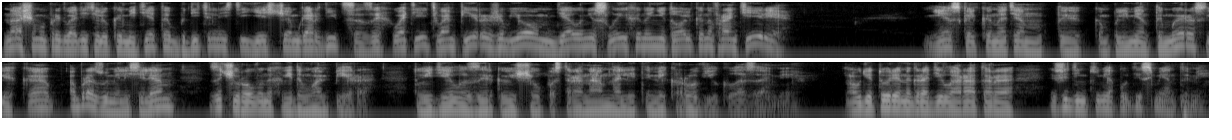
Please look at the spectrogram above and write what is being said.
Нашему предводителю комитета бдительности есть чем гордиться. Захватить вампира живьем — дело неслыханное не только на фронтире. Несколько натянутые комплименты мэра слегка образумили селян, зачарованных видом вампира то и дело зыркающего по сторонам налитыми кровью глазами. Аудитория наградила оратора жиденькими аплодисментами.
